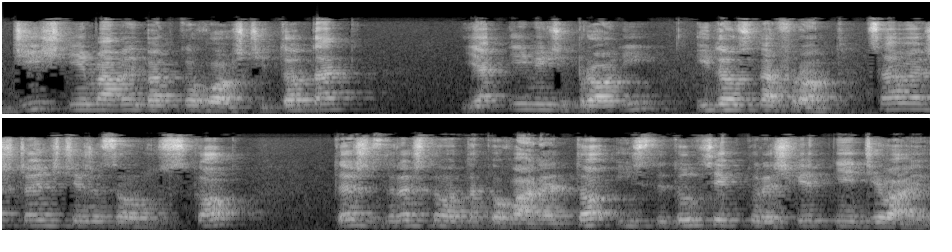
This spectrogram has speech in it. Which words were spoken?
Dziś nie mamy bankowości. To tak, jak nie mieć broni, idąc na front. Całe szczęście, że są skok, też zresztą atakowane. To instytucje, które świetnie działają.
